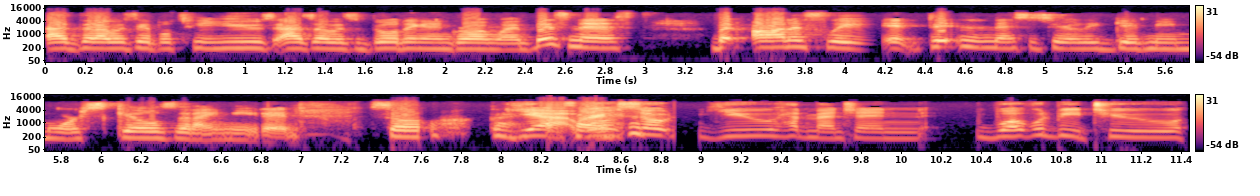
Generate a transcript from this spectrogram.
uh, that I was able to use as I was building and growing my business. But honestly, it didn't necessarily give me more skills that I needed. So yeah, well, so you had mentioned what would be two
